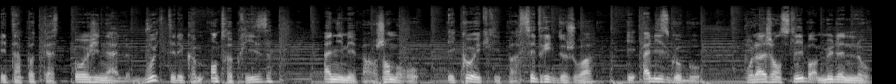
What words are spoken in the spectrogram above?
est un podcast original Bouygues Télécom Entreprise, animé par Jean Moreau et coécrit par Cédric Dejoie et Alice Gobo pour l'agence libre Mullenlow.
